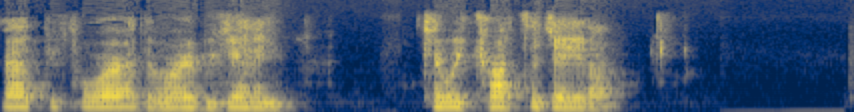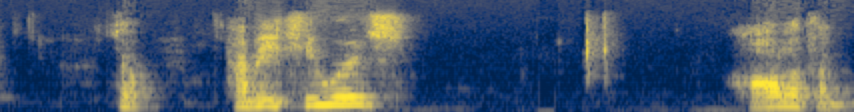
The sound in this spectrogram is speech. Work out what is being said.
I asked before at the very beginning. Can we trust the data? So how many keywords? All of them.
